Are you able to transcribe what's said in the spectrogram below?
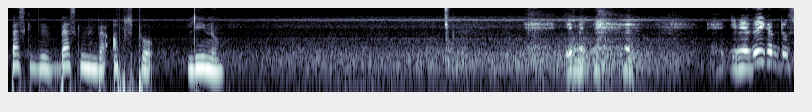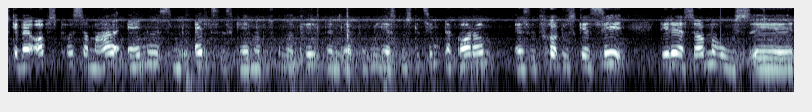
hvad skal, hvad skal man være ops på lige nu? Jamen, jamen, jeg ved ikke, om du skal være ops på så meget andet, som du altid skal, når du skal ud og købe den der bolig. Altså, du skal tænke dig godt om. Altså, du, du skal se det der sommerhus øh,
